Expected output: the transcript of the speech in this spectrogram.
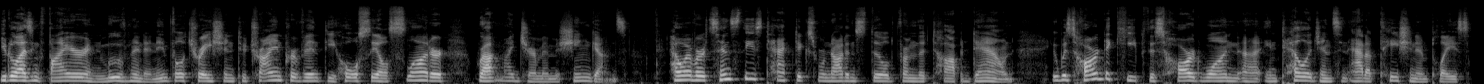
utilizing fire and movement and infiltration to try and prevent the wholesale slaughter wrought by German machine guns. However, since these tactics were not instilled from the top down, it was hard to keep this hard won uh, intelligence and adaptation in place,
